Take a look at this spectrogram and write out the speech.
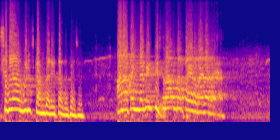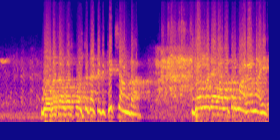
सगळं अवघडच काम झालंय तालुक्याचं. आणि आता नवीन तिसरा आमदार तयार व्हायला लागला. दोघा चौघाच पोस्ट टाकते ती फिक्स आमदार. ब्रह्मदेवाला तर माघार नाही.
